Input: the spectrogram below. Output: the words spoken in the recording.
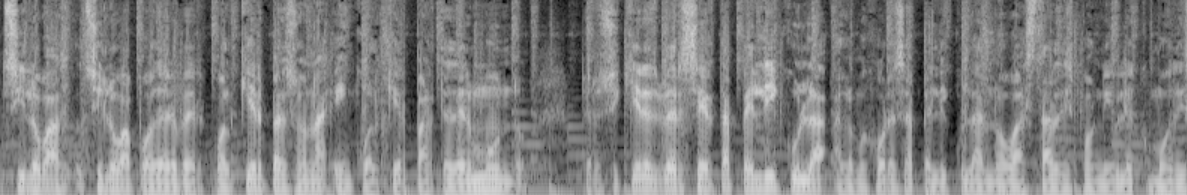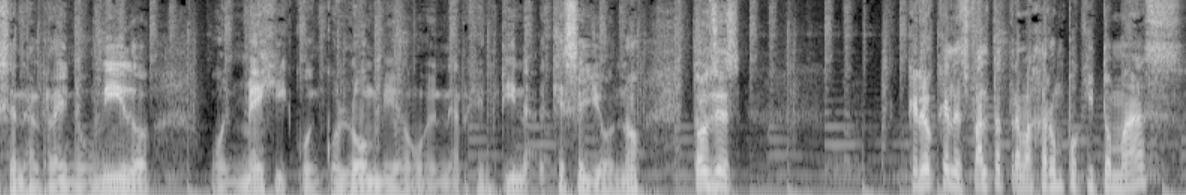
sí lo, va, lo va a poder ver cualquier persona en cualquier parte del mundo. Pero si quieres ver cierta película, a lo mejor esa película no va a estar disponible, como dicen, en el Reino Unido, o en México, en Colombia, o en Argentina, qué sé yo, ¿no? Entonces, creo que les falta trabajar un poquito más.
